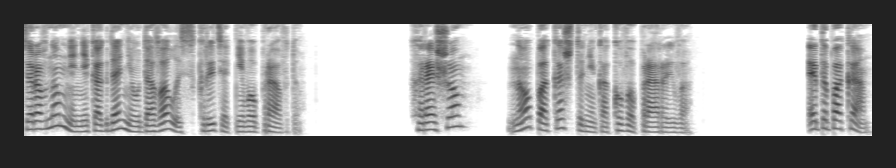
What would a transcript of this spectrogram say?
Все равно мне никогда не удавалось скрыть от него правду. Хорошо, но пока что никакого прорыва. Это пока.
